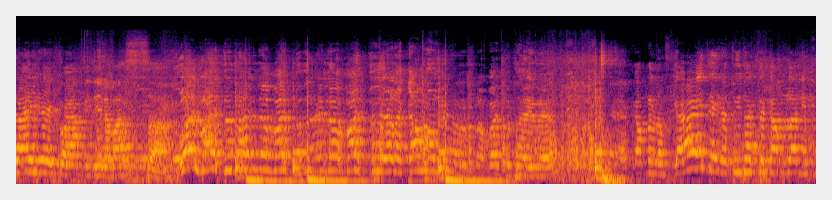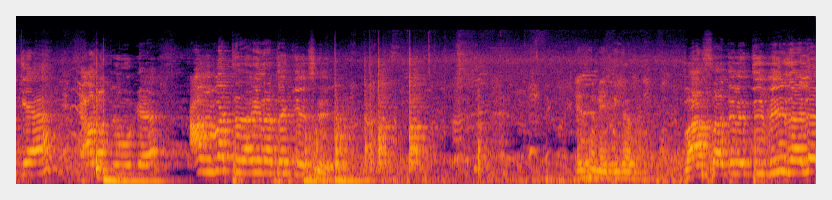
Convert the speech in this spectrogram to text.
জায়গায় কয় আমি দিলে বাচ্চা ওই বাইতে থাই না বাইতে থাই না বাইতে একটা কামলা মেহার না বাইতে থাই না কামলা নাম কে এই জায়গা তুই থাকতে কামলা নিম কে কামলা মুখে আমি বাইতে থাকি না দেখিয়েছে এখানে এদিকে বাচ্চা দিলে দিবি নাইলে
